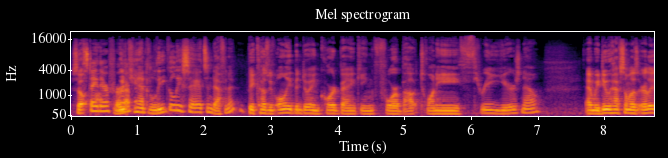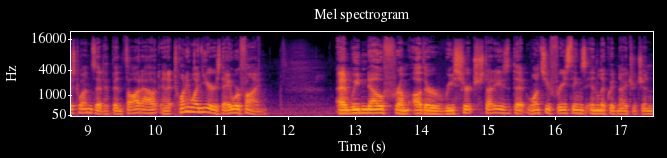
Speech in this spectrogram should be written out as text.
So stay there uh, forever? We can't legally say it's indefinite because we've only been doing cord banking for about 23 years now. And we do have some of those earliest ones that have been thawed out, and at 21 years, they were fine. And we know from other research studies that once you freeze things in liquid nitrogen,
